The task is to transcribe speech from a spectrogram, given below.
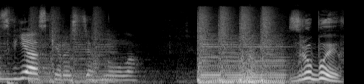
Зв'язки розтягнула. Зробив.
